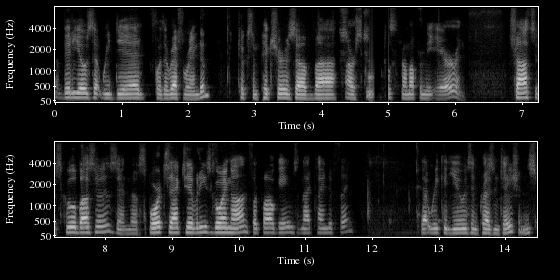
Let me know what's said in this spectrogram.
videos that we did for the referendum. Took some pictures of uh, our schools from up in the air and shots of school buses and of sports activities going on, football games and that kind of thing that we could use in presentations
